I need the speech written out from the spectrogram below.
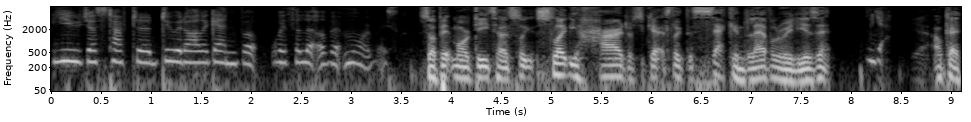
you just have to do it all again, but with a little bit more, basically. So a bit more detail, so slightly harder to get. It's like the second level, really, is it? Yeah. Yeah. Okay.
